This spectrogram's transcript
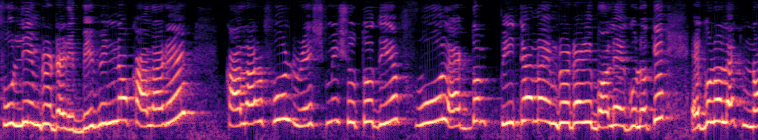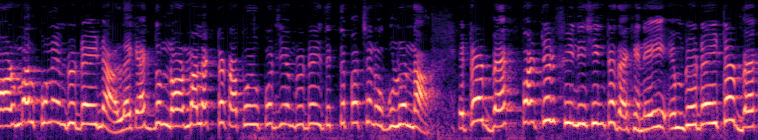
ফুললি এমব্রয়ডারি বিভিন্ন কালারের কালারফুল রেশমি সুতো দিয়ে ফুল একদম পিটানো এমব্রয়ডারি বলে এগুলোকে। এগুলো লাইক নর্মাল কোনো এমব্রয়ডারি না লাইক একদম নর্মাল একটা কাপড় উপর যে এমব্রয়ডারি দেখতে পাচ্ছেন ওগুলো না। এটার ব্যাক পার্টের ফিনিশিংটা দেখেন, এই এমব্রয়ডারিটার ব্যাক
